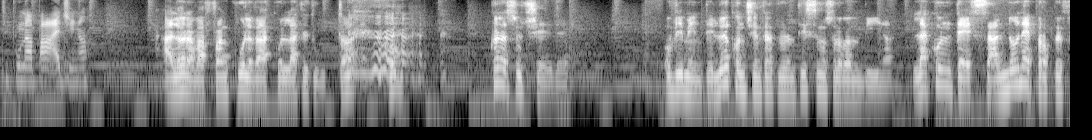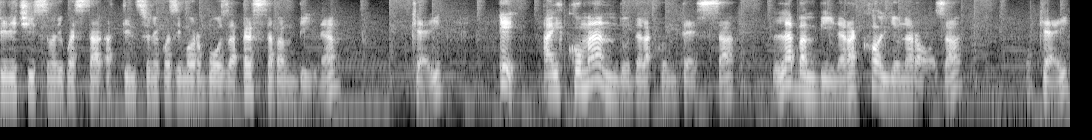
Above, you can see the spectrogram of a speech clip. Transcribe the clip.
Tipo una pagina. Allora vaffanculo, ve la collate tutta. Ecco. Cosa succede? Ovviamente lui è concentrato tantissimo sulla bambina. La contessa non è proprio felicissima di questa attenzione quasi morbosa per sta bambina. Ok? E al comando della contessa la bambina raccoglie una rosa, ok?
